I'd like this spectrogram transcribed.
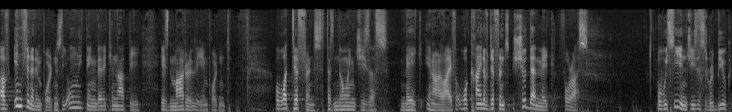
of infinite importance. The only thing that it cannot be is moderately important. Well, what difference does knowing Jesus make in our life? What kind of difference should that make for us? Well, we see in Jesus' rebuke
